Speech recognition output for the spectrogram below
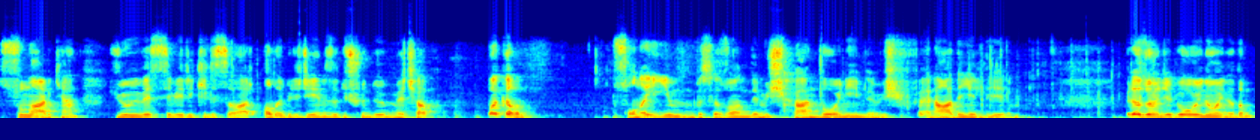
sunarken Yumi ve Sivir ikilisi var. Alabileceğimizi düşündüğüm matchup. Bakalım. Sona iyiyim bu sezon demiş. Ben de oynayayım demiş. Fena değil diyelim. Biraz önce bir oyun oynadım.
